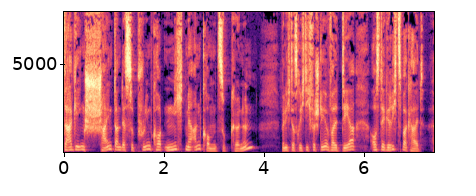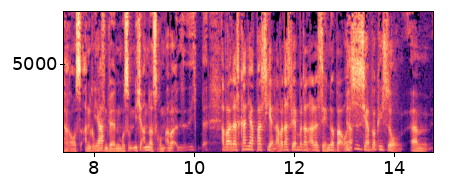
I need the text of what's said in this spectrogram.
Dagegen scheint dann der Supreme Court nicht mehr ankommen zu können, wenn ich das richtig verstehe, weil der aus der Gerichtsbarkeit heraus angerufen ja. werden muss und nicht andersrum. Aber ich, aber ja. das kann ja passieren. Aber das werden wir dann alles sehen. Nur bei uns ja. ist es ja wirklich so. Ähm,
